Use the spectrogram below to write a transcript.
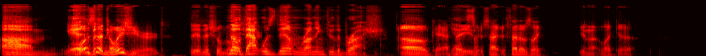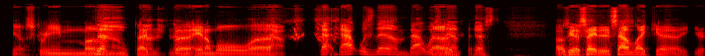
Um, what was the noise you heard? The initial noise. No, that was them running through the brush. Oh, okay. I yeah, thought you, I thought it was like you know like a you know scream moan no, type no, no, uh, animal. Uh... That that was them. That was oh, them. Okay. Just. I was gonna say, did it sound like uh, you're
